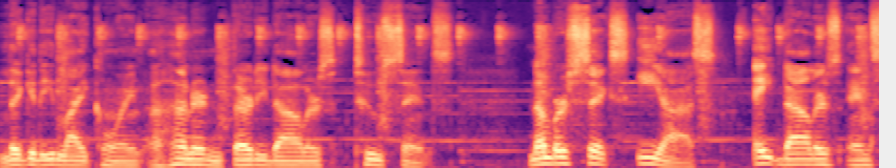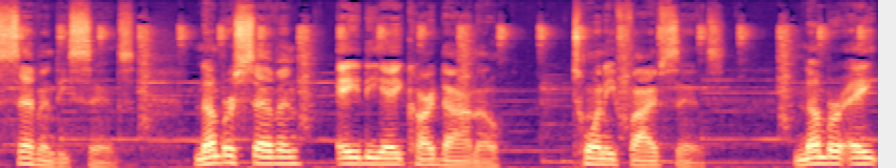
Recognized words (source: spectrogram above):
Liggity Litecoin, $130.02. Number six, EOS, $8.70. Number 7, ADA Cardano, 25 cents. Number 8,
